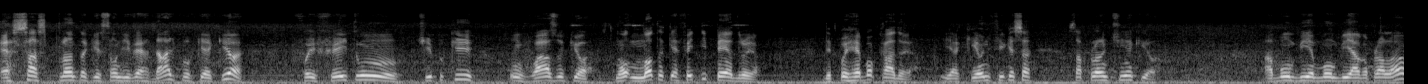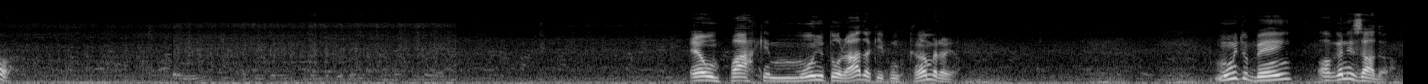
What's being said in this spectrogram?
essas plantas aqui são de verdade, porque aqui, ó, foi feito um tipo que um vaso aqui, ó. Nota que é feito de pedra, ó. Depois rebocado, ó. E aqui é onde fica essa, essa plantinha aqui, ó. A bombinha bombinha água para lá, ó. É um parque monitorado aqui com câmera, ó. Muito bem organizado, ó.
